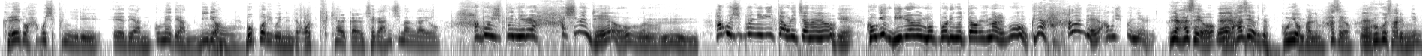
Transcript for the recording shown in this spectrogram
그래도 하고 싶은 일에 대한 꿈에 대한 미련 어. 못 버리고 있는데 어떻게 할까요? 제가 한심한가요? 하고 싶은 일을 하시면 돼요. 그거는 하고 싶은 일이 있다고 그랬잖아요. 예. 거기에 미련을 못 버리고 있다고 그러지 말고 그냥 하면 돼요. 하고 싶은 일. 그냥 하세요. 네, 네. 하세요, 그냥. 0258님, 하세요. 네. 9946님,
